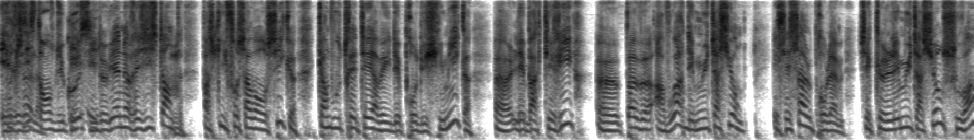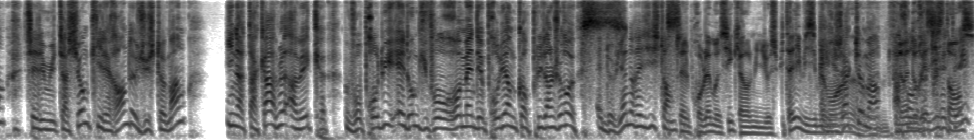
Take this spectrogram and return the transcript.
Et résistances, du coup, et, aussi. et deviennent résistantes. Mm. Parce qu'il faut savoir aussi que quand vous traitez avec des produits chimiques, euh, les bactéries euh, peuvent avoir des mutations. Et c'est ça le problème. C'est que les mutations, souvent, c'est des mutations qui les rendent justement inattaquables avec vos produits. Et donc, il faut remettre des produits encore plus dangereux. Elles deviennent résistantes. C'est le problème aussi qu'il y a dans le milieu hospitalier, visiblement. hein, Exactement. À phénomène de force résistance. traiter,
